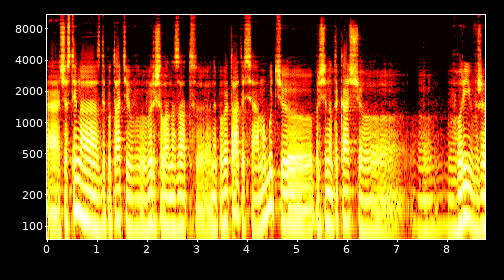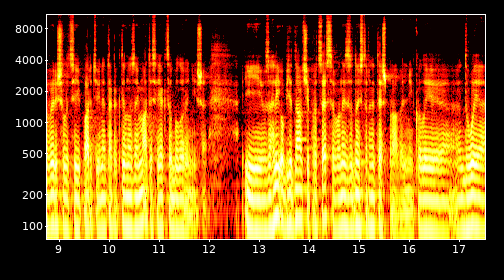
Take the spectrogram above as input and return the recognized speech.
Е, Частина з депутатів вирішила назад е, не повертатися. Мабуть, е, причина така, що вгорі вже вирішили цією партією не так активно займатися, як це було раніше. І взагалі об'єднавчі процеси вони з одної сторони теж правильні, коли е, двоє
